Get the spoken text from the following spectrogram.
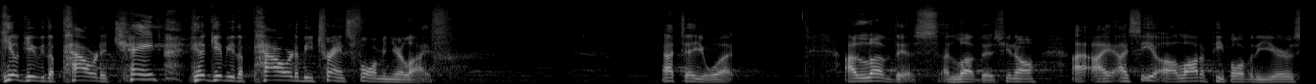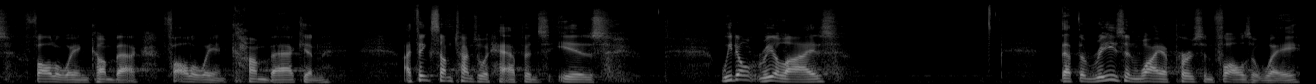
He'll give you the power to change. He'll give you the power to be transformed in your life. I tell you what, I love this. I love this. You know, I, I, see a lot of people over the years fall away and come back, fall away and come back. And I think sometimes what happens is we don't realize that the reason why a person falls away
